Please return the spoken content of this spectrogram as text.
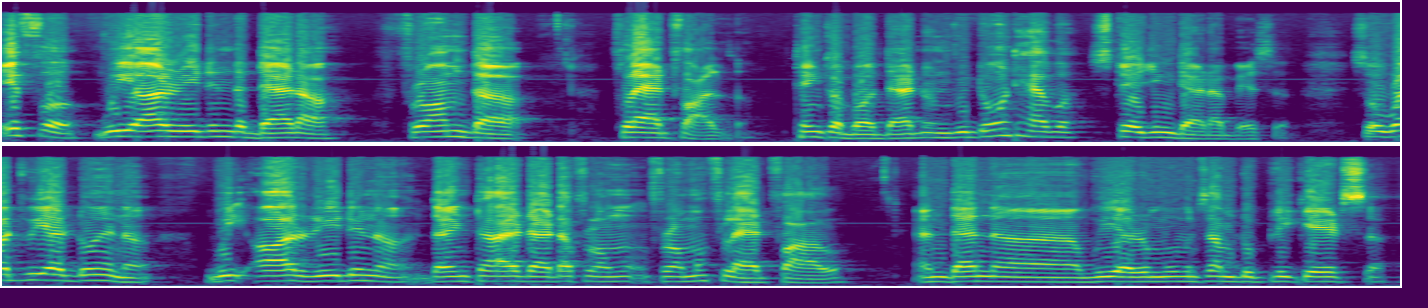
If uh, we are reading the data from the flat files think about that and we don't have a staging database. So what we are doing uh, we are reading the entire data from from a flat file and then uh, we are removing some duplicates uh,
